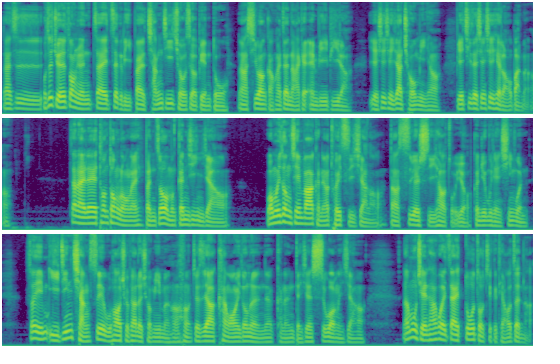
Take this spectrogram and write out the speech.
但是我是觉得状元在这个礼拜强击球是有变多，那希望赶快再拿一个 MVP 啦，也谢谢一下球迷哈，别急着先谢谢老板了啊。再来嘞，通通龙嘞，本周我们更新一下哦，王维忠先发可能要推迟一下了，到四月十一号左右，根据目前新闻，所以已经抢四月五号球票的球迷们哈，就是要看王维忠的人呢，可能得先失望一下哈。那目前他会再多走几个调整啊，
